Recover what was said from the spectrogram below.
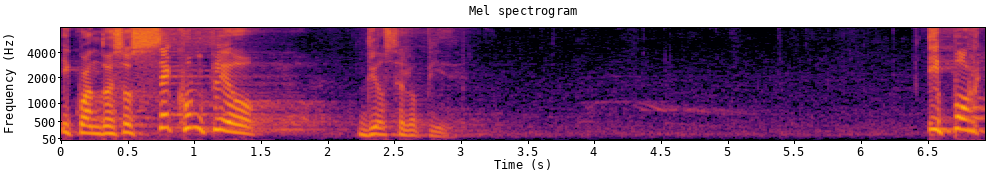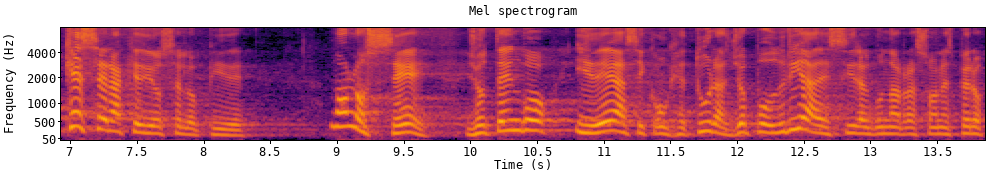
Y cuando eso se cumplió, Dios se lo pide. ¿Y por qué será que Dios se lo pide? No lo sé. Yo tengo ideas y conjeturas. Yo podría decir algunas razones, pero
